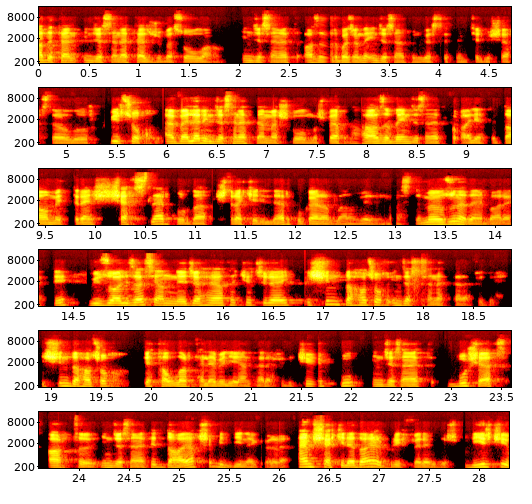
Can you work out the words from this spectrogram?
adətən incəsənət təcrübəsi olan, incəsənət Azərbaycanda incəsənət universitetini bitirmiş şəxslər olur. Bir çox əvvəllər incəsənətlə məşğul olmuş və yaxud hazırda incəsənət fəaliyyətini davam etdirən şəxslər burada iştirak edirlər bu qərarların verilməsində. Mövzu nədən ibarətdir? Vizualizasiyanı necə həyata keçirək? İşin daha çox incəsənət tərəfidir. İşin daha çox detallar tələb edən tərəfidir ki, bu incəsənət bu şəxs artı incəsənəti daha yaxşı bildiyinə görə həm şəkilə dair brief verə bilir. Deyir ki,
